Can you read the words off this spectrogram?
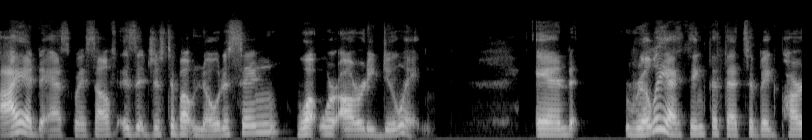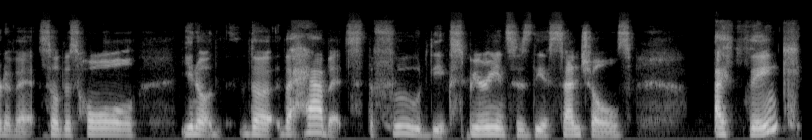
I had to ask myself: Is it just about noticing what we're already doing? And really, I think that that's a big part of it. So this whole you know the the habits the food the experiences the essentials i think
